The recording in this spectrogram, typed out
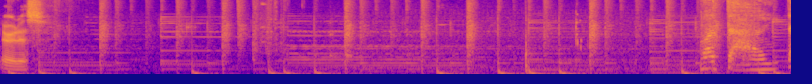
There it is. Hmm?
